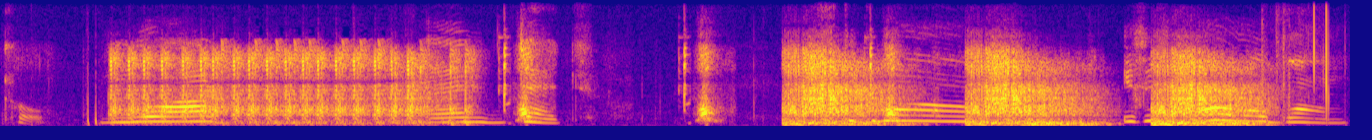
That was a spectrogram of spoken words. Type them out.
Cool. And dead. Sticky bomb. Is armor bomb.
